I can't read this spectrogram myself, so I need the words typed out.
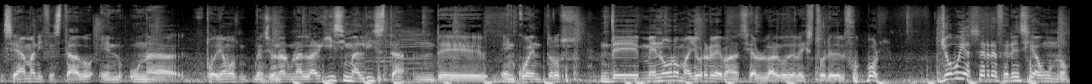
se ha manifestado en una, podríamos mencionar, una larguísima lista de encuentros de menor o mayor relevancia a lo largo de la historia del fútbol. Yo voy a hacer referencia a uno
